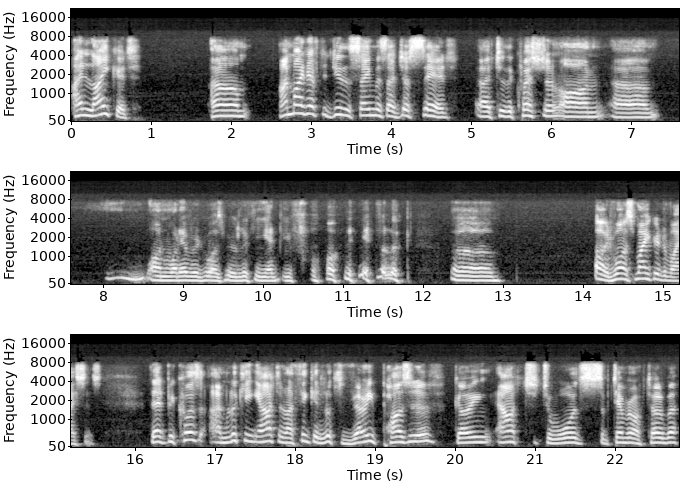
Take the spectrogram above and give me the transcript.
I like it. Um, I might have to do the same as I just said uh, to the question on um, on whatever it was we were looking at before. Let me have a look. Um, oh, advanced micro devices. That because I'm looking out and I think it looks very positive going out towards September, October.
